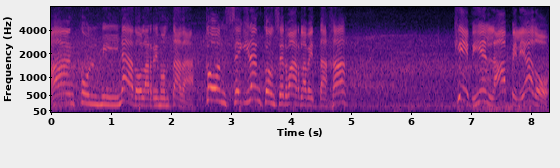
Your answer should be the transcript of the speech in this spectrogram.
Han culminado la remontada. ¿Conseguirán conservar la ventaja? ¡Qué bien la ha peleado!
